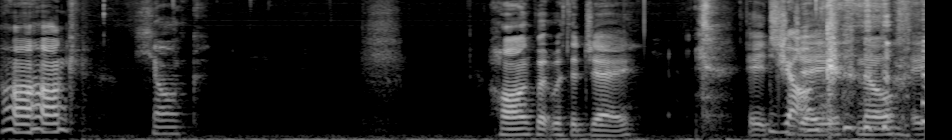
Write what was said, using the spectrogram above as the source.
Honk. Honk. Honk, but with a J. H J no H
